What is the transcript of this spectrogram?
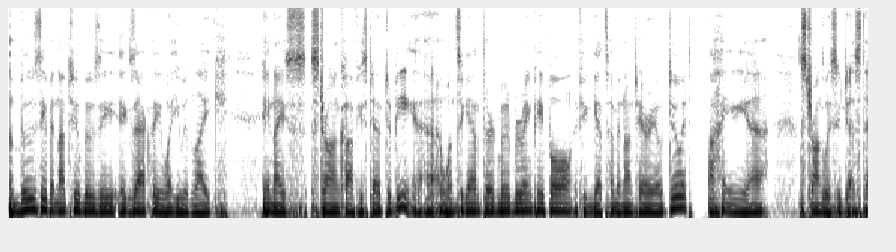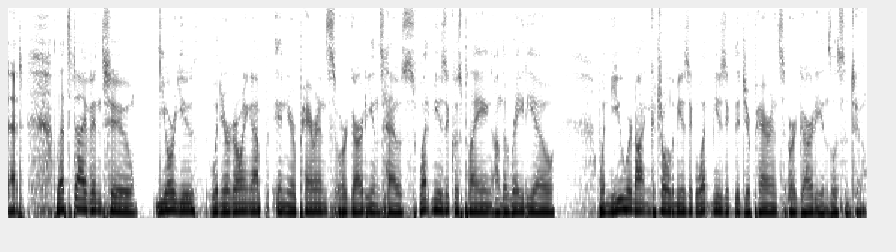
boozy but not too boozy. Exactly what you would like a nice, strong coffee stout to be. Uh, once again, Third Moon Brewing people, if you can get some in Ontario, do it. I uh, strongly suggest that. Let's dive into your youth when you're growing up in your parents' or guardian's house? What music was playing on the radio? When you were not in control of the music, what music did your parents or guardians listen to?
